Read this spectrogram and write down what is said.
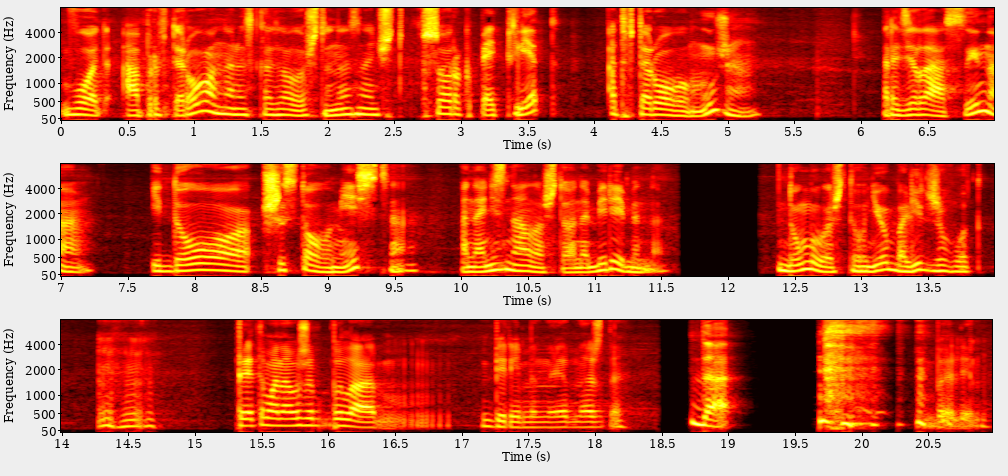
Вот. А про второго она рассказала, что она, значит, в 45 лет от второго мужа родила сына, и до шестого месяца она не знала, что она беременна. Думала, что у нее болит живот. Угу. При этом она уже была беременной однажды. Да. Блин.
